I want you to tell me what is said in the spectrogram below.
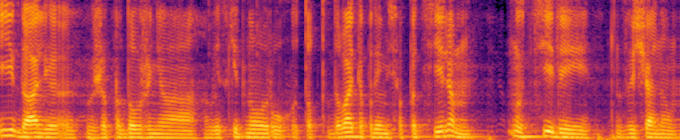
І далі е, вже продовження висхідного руху. Тобто, давайте подивимося по цілям. Ну, цілі, звичайно,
